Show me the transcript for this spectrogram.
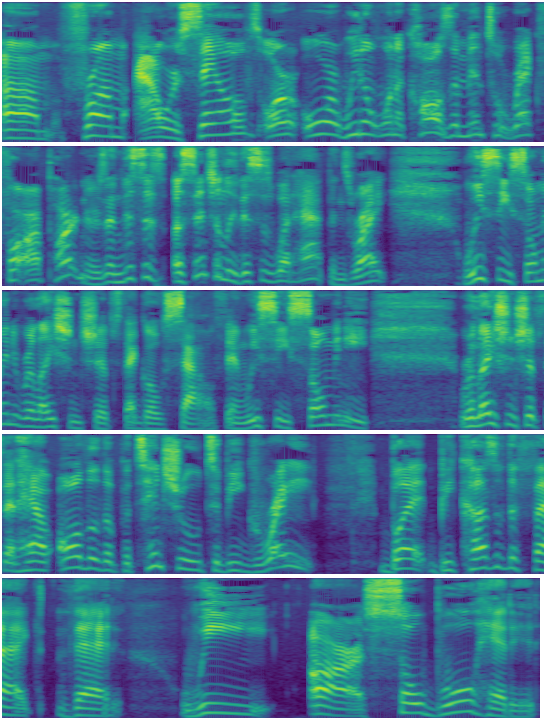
um, from ourselves or or we don't want to cause a mental wreck for our partners. And this is essentially this is what happens right? We see so many relationships that go south and we see so many relationships that have all of the potential to be great but because of the fact that we are so bullheaded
